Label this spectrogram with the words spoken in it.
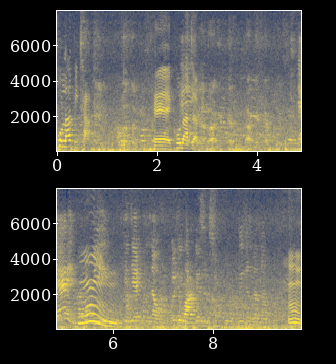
খোলা পিঠা। হ্যাঁ খোলা যাবে হুম।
